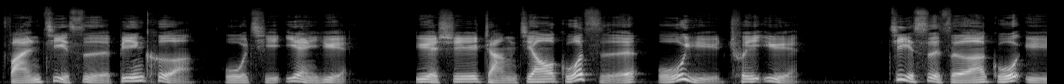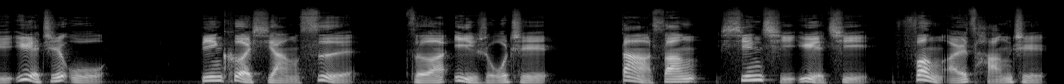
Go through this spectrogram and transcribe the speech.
凡祭祀宾客，舞其宴乐。乐师掌教国子舞羽吹乐，祭祀则鼓与乐之舞；宾客享祀，则亦如之。大丧新其乐器，奉而藏之。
